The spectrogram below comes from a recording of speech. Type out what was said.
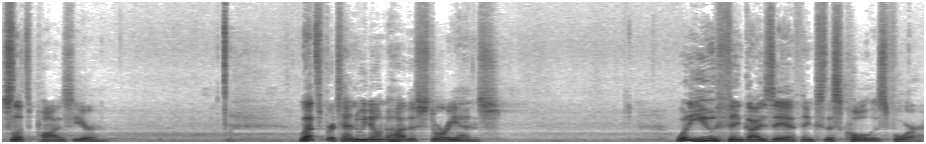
So let's pause here. Let's pretend we don't know how this story ends. What do you think Isaiah thinks this coal is for?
